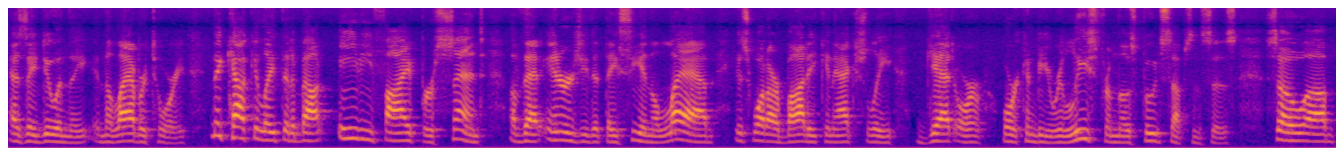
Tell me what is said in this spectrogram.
as they do in the in the laboratory. And they calculate that about 85% of that energy that they see in the lab is what our body can actually get or or can be released from those food substances. So um,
